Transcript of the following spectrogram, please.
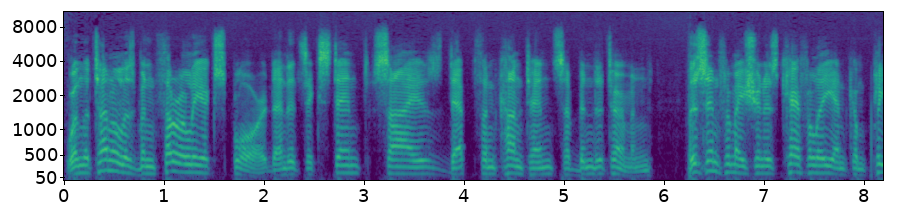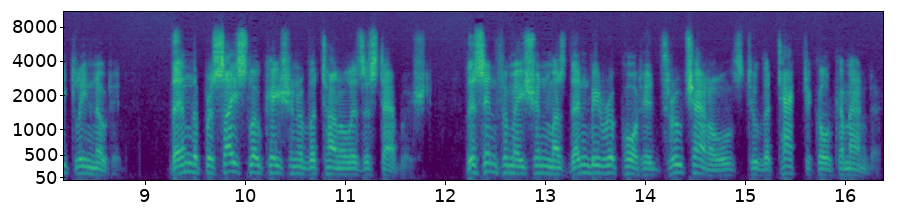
When the tunnel has been thoroughly explored and its extent, size, depth, and contents have been determined, this information is carefully and completely noted. Then the precise location of the tunnel is established. This information must then be reported through channels to the tactical commander.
